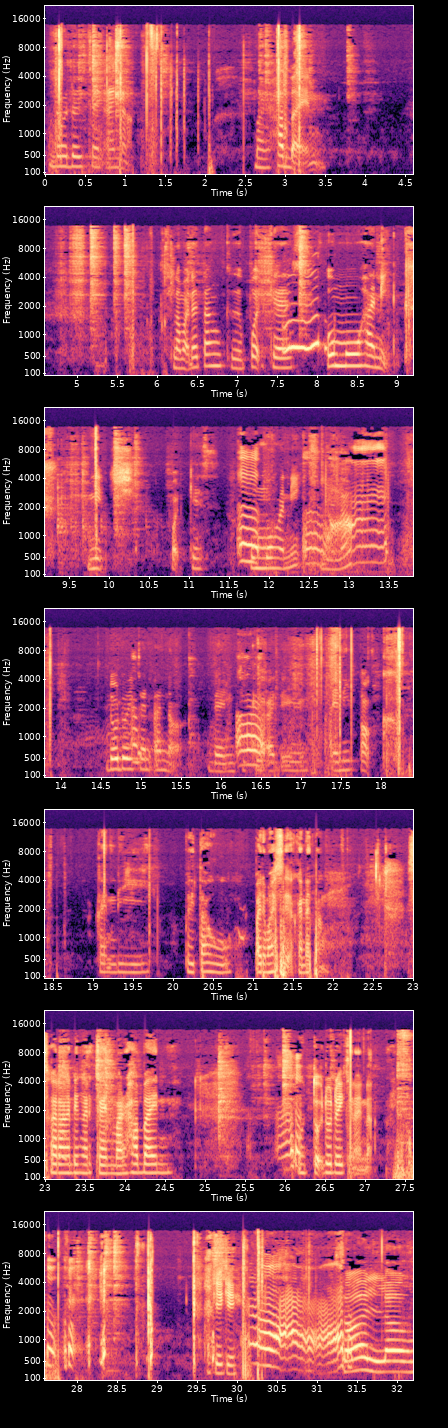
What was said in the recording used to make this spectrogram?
Dodoikan anak. Marhaban. Selamat datang ke podcast Ummu Hanik. Niche podcast Ummu Hanik ialah dodoikan anak dan jika ada any talk akan diberitahu pada masa akan datang. Sekarang dengarkan marhaban untuk dodoikan anak. Okay, okay. Sallallahu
